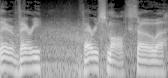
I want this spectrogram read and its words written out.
They're very, very small. So, uh,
